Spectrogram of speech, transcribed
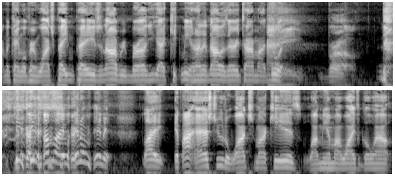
I done came over here and watched Peyton Page and Aubrey, bro. You got to kick me a hundred dollars every time I do it. Hey, bro. I'm like, wait a minute. Like, if I asked you to watch my kids while me and my wife go out,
